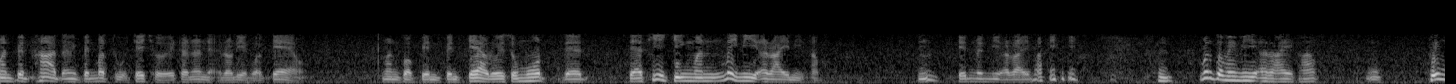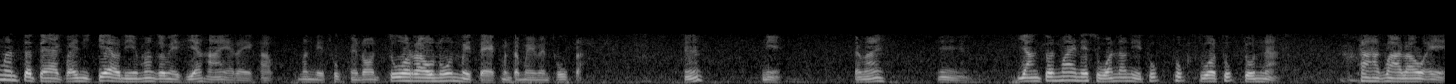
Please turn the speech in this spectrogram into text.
มันเป็นธาตุเป็นวัตถุเฉยๆเท่านั้นเนี่ยเราเรียกว่าแก้ว มันก็เป็นเป็นแก้วโดยสมมติแต่ แต่ที่จริงมันไม่มีอะไรนี่ครับเห็นมันมีอะไรไหมมันก็ไม่มีอะไรครับถึงมันจะแตกไปนี่แก้วนี่มันก็ไม่เสียหายอะไรครับ มันไม่ทุกข์ไม่ร้อน ตัวเราโน้นไม่แตกมันทำไมมันทุกข์อะนี่ใช่ไหมอย่างต้นไม้ในสวนเรานี่ ทุกทุกตัวทุกต้นน่ะ ถ้าหากว่าเราเออ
